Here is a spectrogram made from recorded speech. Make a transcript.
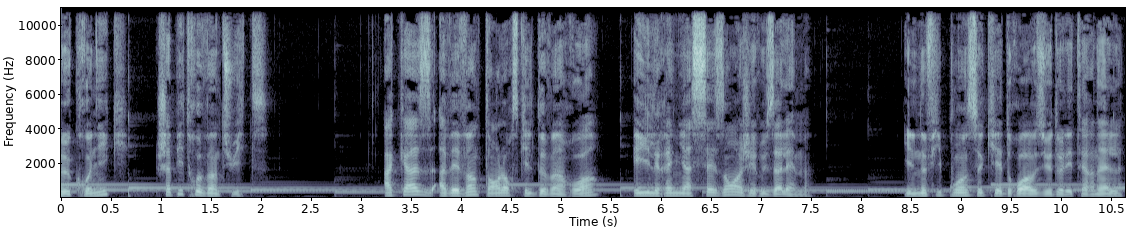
De Chroniques, chapitre 28 Akaz avait vingt ans lorsqu'il devint roi, et il régna seize ans à Jérusalem. Il ne fit point ce qui est droit aux yeux de l'Éternel,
